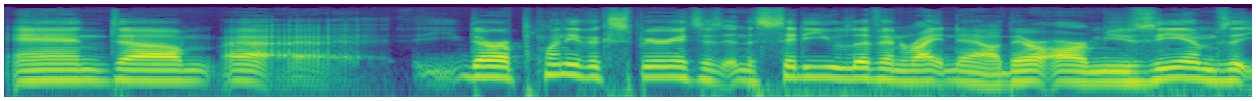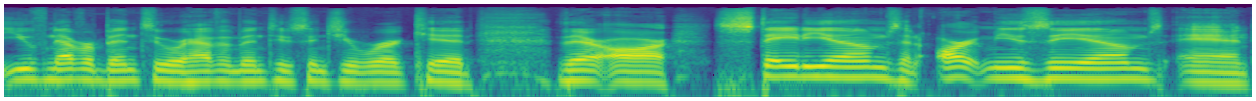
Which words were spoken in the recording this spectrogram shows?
And um, uh, there are plenty of experiences in the city you live in right now. There are museums that you've never been to or haven't been to since you were a kid. There are stadiums and art museums and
